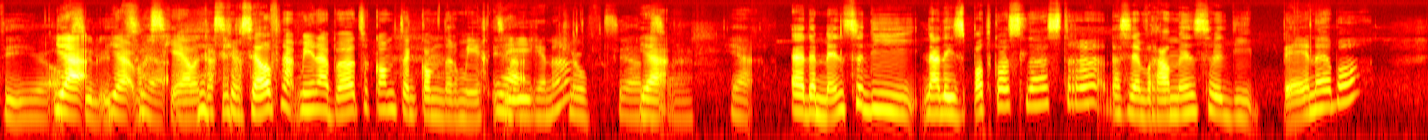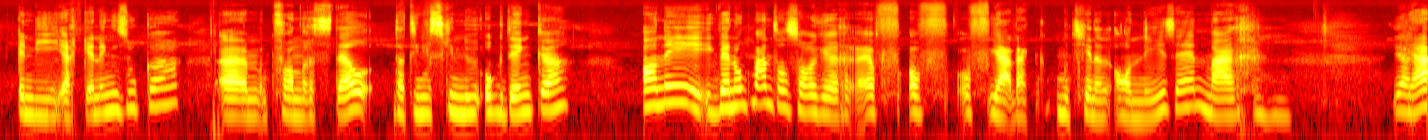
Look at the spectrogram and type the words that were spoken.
tegen, Ja, absoluut. ja, waarschijnlijk. Als je er zelf net mee naar buiten komt, dan kom je er meer tegen. Hè? klopt. Ja, dat is waar. Ja. Eh, de mensen die naar deze podcast luisteren, dat zijn vooral mensen die pijn hebben en die erkenning zoeken. Ehm, ik veronderstel dat die misschien nu ook denken, oh nee, ik ben ook mantelzorger. Of, of, of ja, dat moet geen oh nee zijn, maar Ja, Ja.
